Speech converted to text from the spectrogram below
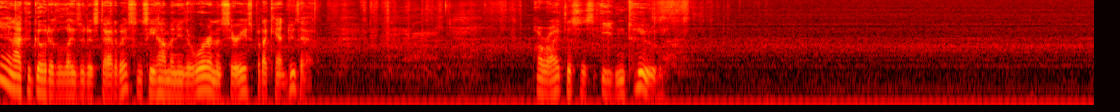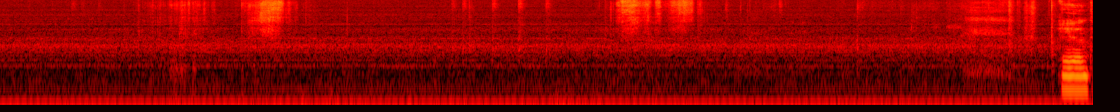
And I could go to the Laserdisc database and see how many there were in the series, but I can't do that. Alright, this is Eden 2. and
